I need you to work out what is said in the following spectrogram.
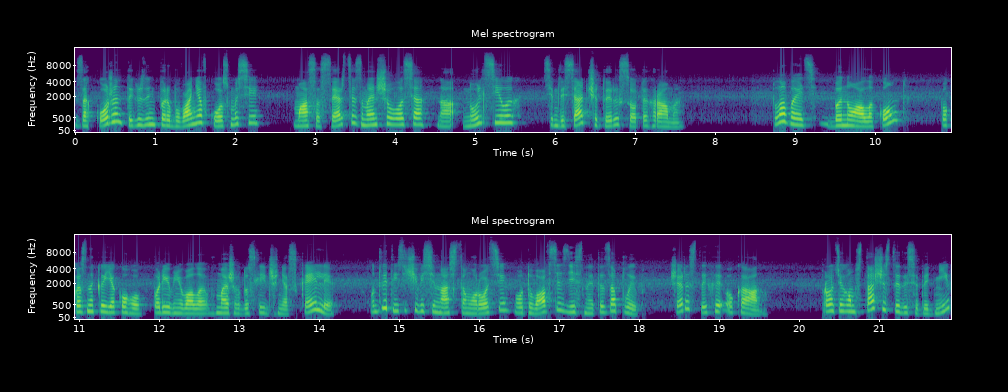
за кожен тиждень перебування в космосі маса серця зменшувалася на 0,74 грами. Плавець Бенуа Лекомт показники якого порівнювали в межах дослідження Скеллі, у 2018 році готувався здійснити заплив через Тихий океан. Протягом 160 днів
